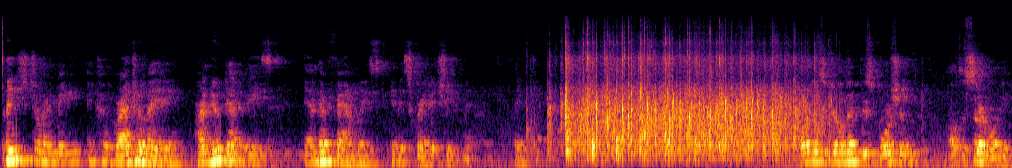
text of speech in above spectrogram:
Please join me in congratulating our new deputies and their families in this great achievement. Thank you. Well, ladies and gentlemen, this portion of the ceremony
